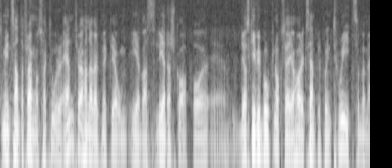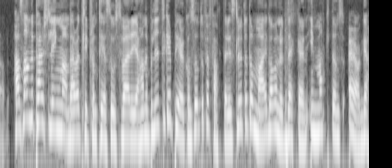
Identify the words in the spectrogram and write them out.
som är intressanta framgångsfaktorer. En tror jag handlar väldigt mycket om Evas ledarskap. Och, eh, det jag skriver i boken också är, jag har exempel på en tweet som är med. Hans namn är Per Schlingman. Det här var ett klipp från TCO Sverige. Han är politiker, PR-konsult och författare. I slutet av maj gav han ut deckaren I maktens öga.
